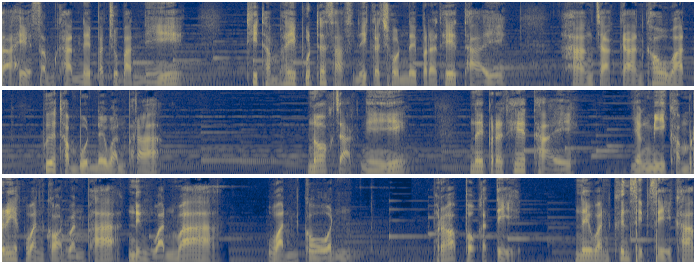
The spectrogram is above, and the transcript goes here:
สาเหตุสำคัญในปัจจุบันนี้ ที่ทำให้พุทธศาสนิกชนในประเทศไทย ห่างจากการเข้าวัดเพื่อทำบุญในวันพระ นอกจากนี้ ในประเทศไทยยังมีคำเรียกวันก่อนวันพระหนึ่งวันว่า วันโกน เพราะปกติในวันขึ้น 14ค่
